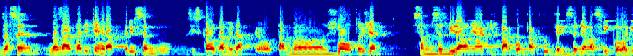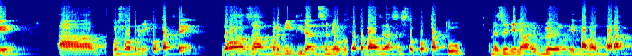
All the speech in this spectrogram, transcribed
zase na základě těch hrad, který jsem získal od Davida. Jo. Tam eh, šlo o to, že jsem se sbíral nějakých pár kontaktů, který jsem měl na svý kolegy a poslal první kontakty. No a za první týden jsem měl do databáze asi 100 kontaktů, mezi nimi i byl i Pavel Fara,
